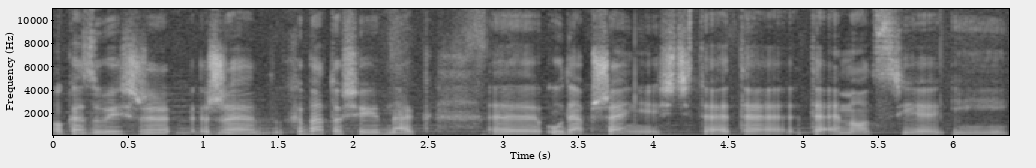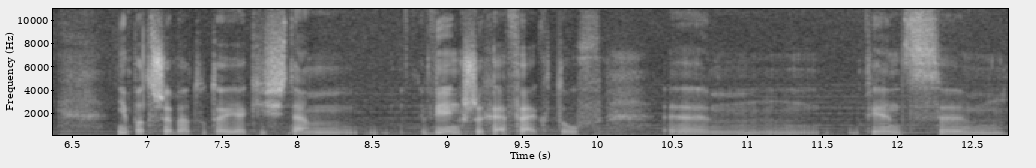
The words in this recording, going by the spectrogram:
okazuje się, że, że chyba to się jednak e, uda przenieść, te, te, te emocje i nie potrzeba tutaj jakichś tam większych efektów. Ym, więc ym,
